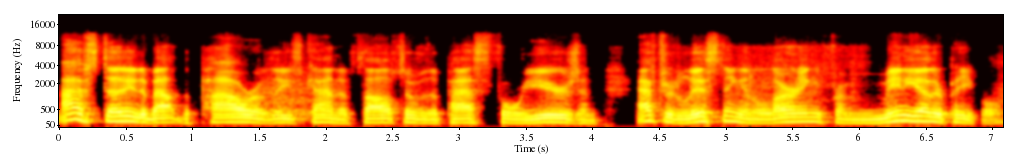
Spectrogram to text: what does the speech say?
I have studied about the power of these kind of thoughts over the past four years, and after listening and learning from many other people,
